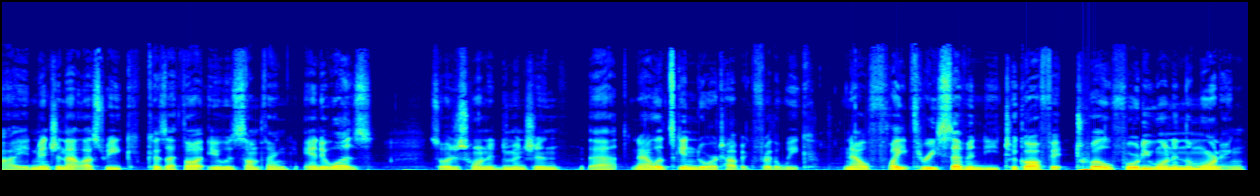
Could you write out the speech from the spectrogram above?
I had mentioned that last week because I thought it was something, and it was. So I just wanted to mention that. Now let's get into our topic for the week. Now, Flight 370 took off at 12:41 in the morning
